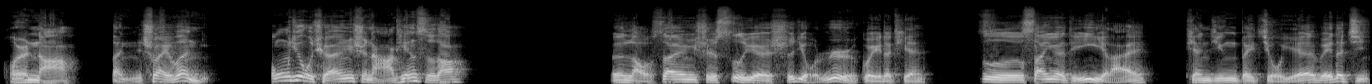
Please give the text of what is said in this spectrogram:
洪仁达，本帅问你，洪秀全是哪天死的？呃，老三是四月十九日归的天。自三月底以来，天津被九爷围得紧，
